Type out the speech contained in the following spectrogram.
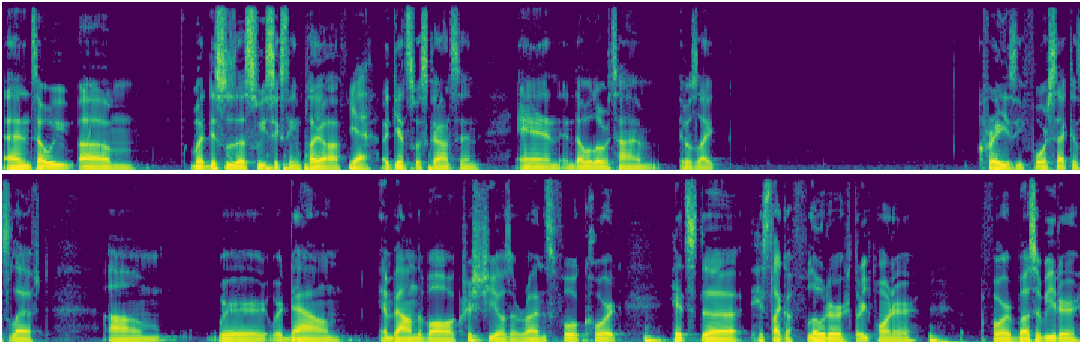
And so we, um, but this was a Sweet 16 playoff Yeah. against Wisconsin, and in double overtime, it was like crazy. Four seconds left. Um, we're we're down, inbound the ball. Chris Chiozza runs full court, hits the hits like a floater three pointer for a buzzer beater,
